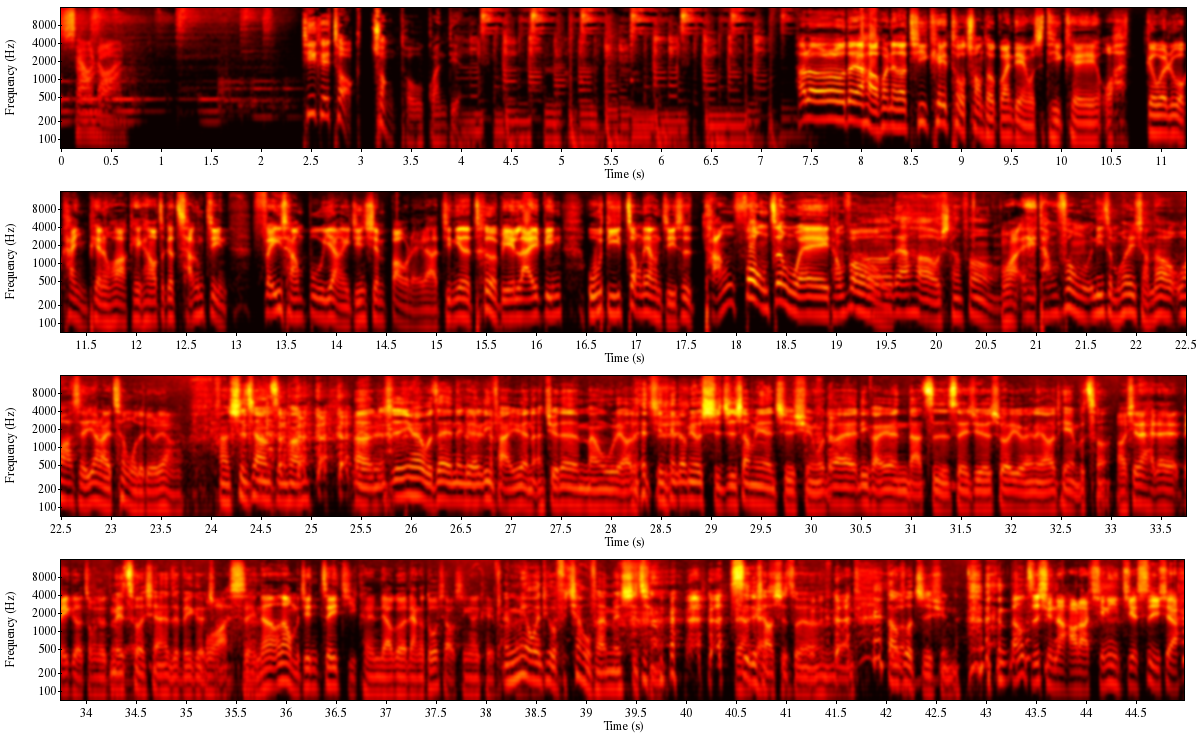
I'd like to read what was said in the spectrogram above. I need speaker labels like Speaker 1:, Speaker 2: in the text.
Speaker 1: 小暖。
Speaker 2: TK Talk 创投观点。Hello，大家好，欢迎来到 TK Talk 创投观点，我是 TK。哇，各位如果看影片的话，可以看到这个场景非常不一样，已经先爆雷了。今天的特别来宾，无敌重量级是唐凤政委，唐
Speaker 3: Hello，
Speaker 2: 凤。
Speaker 3: 大家好，我是唐凤。
Speaker 2: 哇，哎、唐凤，你怎么会想到哇塞要来蹭我的流量啊？
Speaker 3: 啊，是这样子吗？嗯，是因为我在那个立法院呢、觉得蛮无聊的，今天都没有实质上面的质询，我都在立法院打字，所以觉得说有人聊天也不错。
Speaker 2: 哦，现在还在杯葛中就对了
Speaker 3: 没。错，现在还在贝壳中。
Speaker 2: 哇塞，那那我们今天这一集可能聊个两个多小时，应该可以吧？
Speaker 3: 嗯，没有问题，我下午反正没事情，四个小时左右没问题，当做咨询的。
Speaker 2: 当咨询了，好了，请你解释一下。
